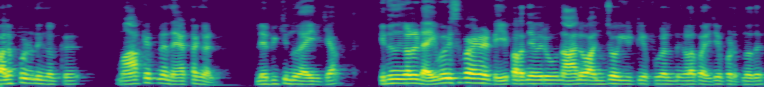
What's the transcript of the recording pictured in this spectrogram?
പലപ്പോഴും നിങ്ങൾക്ക് മാർക്കറ്റിന്റെ നേട്ടങ്ങൾ ലഭിക്കുന്നതായിരിക്കാം. ഇത് നിങ്ങൾ ഡൈവേഴ്സിഫൈഡ് ആയിട്ട് ഈ പറഞ്ഞ ഒരു നാലോ അഞ്ചോ ഇ ടി എഫുകൾ നിങ്ങളെ പരിചയപ്പെടുത്തുന്നത്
